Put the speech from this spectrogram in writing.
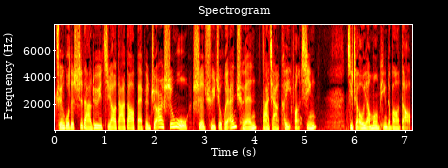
全国的施打率只要达到百分之二十五，社区就会安全，大家可以放心。记者欧阳梦平的报道。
